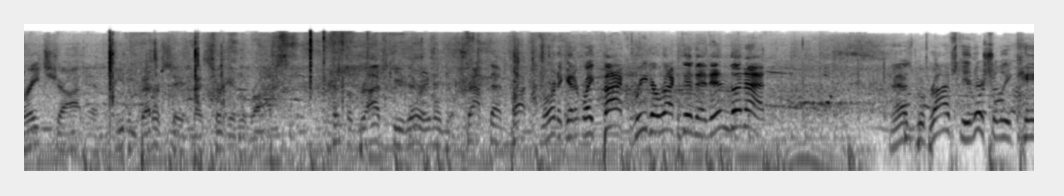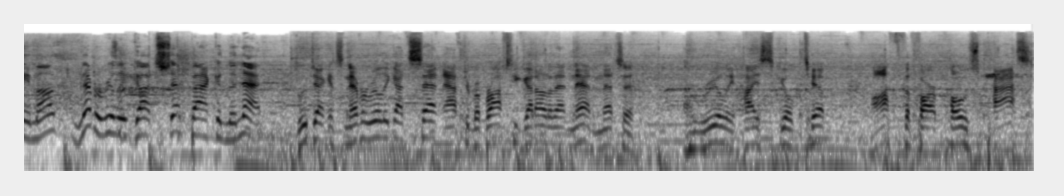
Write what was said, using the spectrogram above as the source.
It's a great shot and even better save by Sergei Bobrovsky. Bobrovsky there able to trap that puck. Nor to get it right back, redirected and in the net. As Bobrovsky initially came out, never really got set back in the net. Blue Jackets never really got set after Bobrovsky got out of that net, and that's a, a really high-skilled tip off the far post past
